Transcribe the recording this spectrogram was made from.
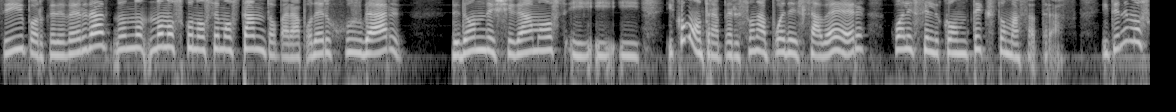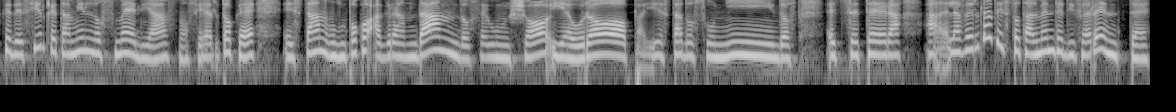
¿sí? Porque de verdad no, no, no nos conocemos tanto para poder juzgar de dónde llegamos y, y, y, cómo otra persona puede saber cuál es el contexto más atrás. Y tenemos que decir que también los medios, ¿no es cierto?, que están un poco agrandando, según yo, y Europa, y Estados Unidos, etcétera. Ah, la verdad es totalmente diferente.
